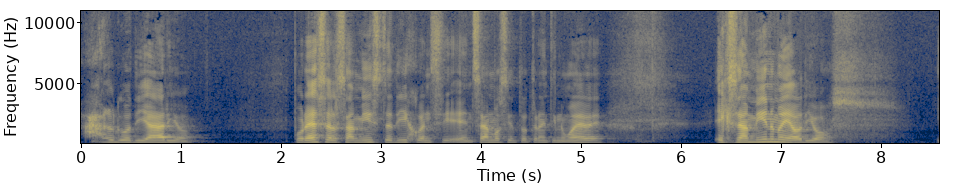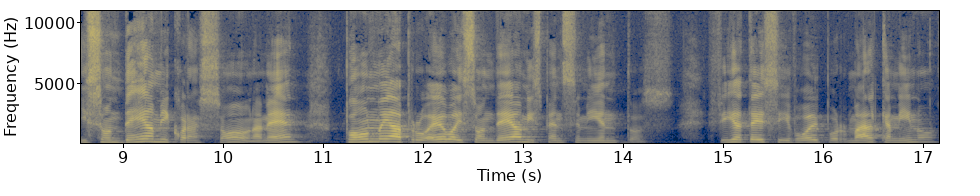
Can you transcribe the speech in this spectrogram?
algo diario. Por eso el salmista dijo en, en Salmo 139, examíname, oh Dios, y sondea mi corazón, amén, Ponme a prueba y sondea mis pensamientos. Fíjate si voy por mal camino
